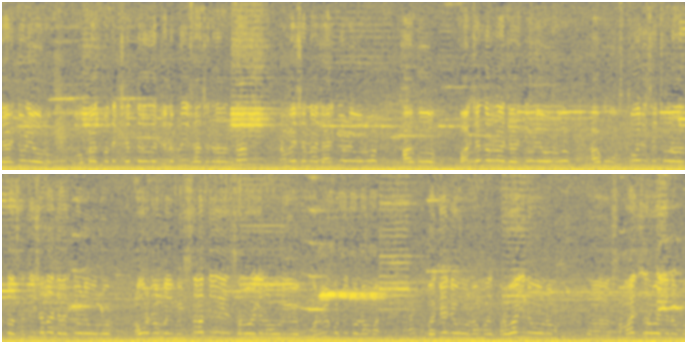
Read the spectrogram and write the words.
ಜಾರಕಿಹೊಳಿ ಅವರು ಗೋಕಾಕ್ ಕ್ಷೇತ್ರದ ಜನಪ್ರಿಯ ಶಾಸಕರಾದಂಥ ರಮೇಶಣ್ಣ ಜಾರಕಿಹೊಳಿ ಅವರು ಹಾಗೂ ಬಾಲಚಂದ್ರನ ಜಾರಕಿಹೊಳಿ ಅವರು ಹಾಗೂ ಉಸ್ತುವಾರಿ ಸಚಿವರಾದಂಥ ಸತೀಶಣ್ಣ ಜಾರಕಿಹೊಳಿ ಅವರು ಅವರು ನಮ್ಮ ಮೀಸಲಾತಿ ಸಲುವಾಗಿ ನಾವು ಮನವಿ ಕೊಟ್ಟಿದ್ದು ನಮ್ಮ ಬಗ್ಗೆ ನೀವು ನಮ್ಮ ಪರವಾಗಿ ನೀವು ನಮ್ಮ ಸಮಾಜ ಸಲುವಾಗಿ ನಮ್ಮ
